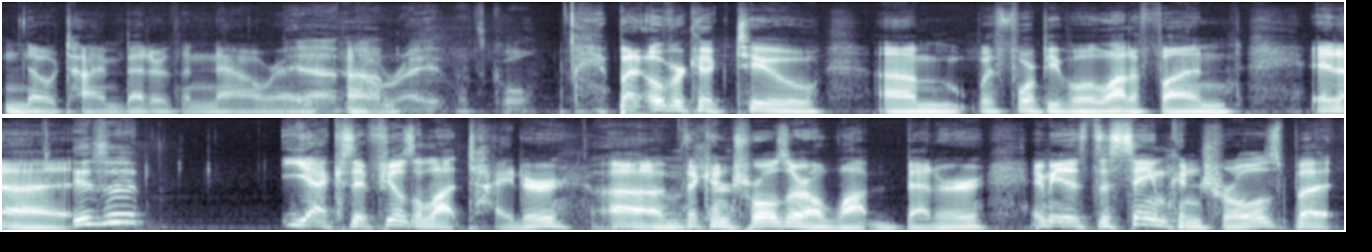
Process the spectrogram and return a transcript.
no time better than now, right? yeah, Um, all right. That's cool. but Overcooked 2 um, with four people, a lot of fun. It uh, Is it? yeah, because it feels a lot tighter. Um, the controls are a lot better. I mean, it's the same controls, but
